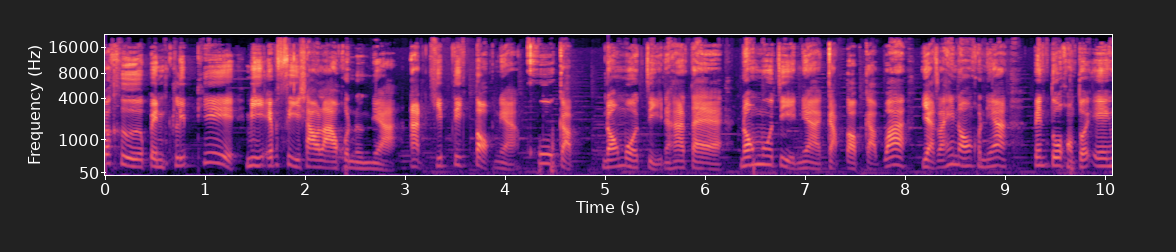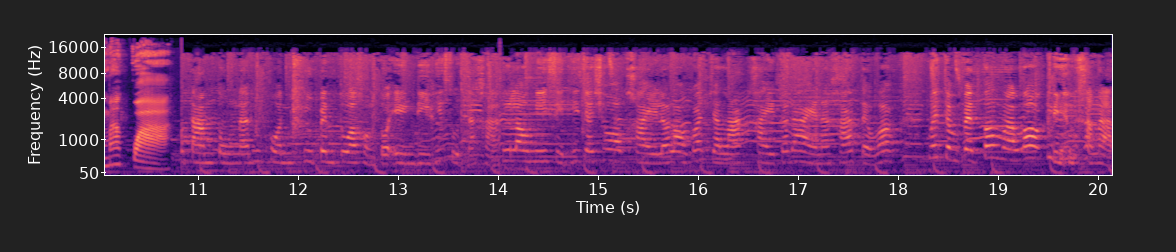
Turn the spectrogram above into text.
ก็คือเป็นคลิปที่มี FC ชาวลาวคนหนึ่งเนี่ยอัดคลิป TikTok เนี่ยคู่กับ น้องโมจินะฮะแต่น้องโมจิเนี่ยกลับตอบกลับว่าอยากจะให้น้องคนนี้เป็นตัวของตัวเองมากกว่า ตามตรงนะทุกคนคือเป็นตัวของตัวเองดีที่สุดนะคะ คือเรามีสิทธิ์ที่จะชอบใครแล้วเราก็จะรักใครก็ได้นะคะ แต่ว่าไม่จำเป็นต้องมาลอกเลียนขนาด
